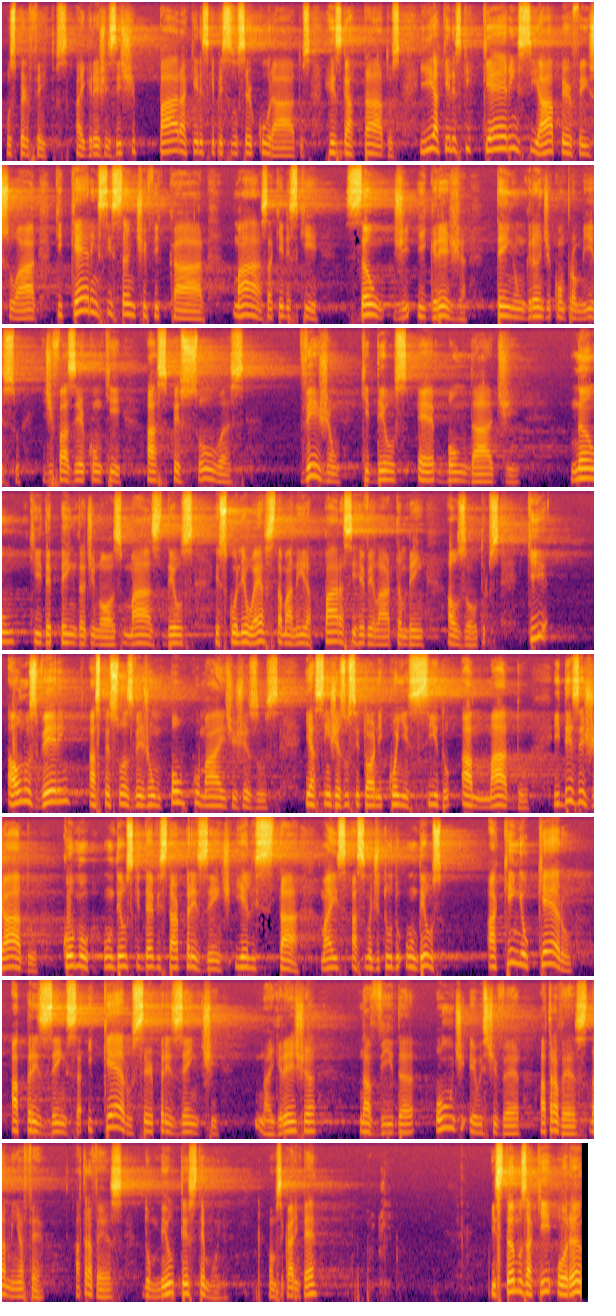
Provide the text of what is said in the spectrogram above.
os perfeitos. A igreja existe para aqueles que precisam ser curados, resgatados, e aqueles que querem se aperfeiçoar, que querem se santificar, mas aqueles que são de igreja têm um grande compromisso de fazer com que as pessoas vejam que Deus é bondade, não que dependa de nós, mas Deus escolheu esta maneira para se revelar também aos outros. Que ao nos verem, as pessoas vejam um pouco mais de Jesus. E assim Jesus se torne conhecido, amado e desejado como um Deus que deve estar presente. E Ele está, mas acima de tudo um Deus a quem eu quero a presença e quero ser presente na igreja, na vida, onde eu estiver, através da minha fé, através do meu testemunho. Vamos ficar em pé? Estamos aqui orando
